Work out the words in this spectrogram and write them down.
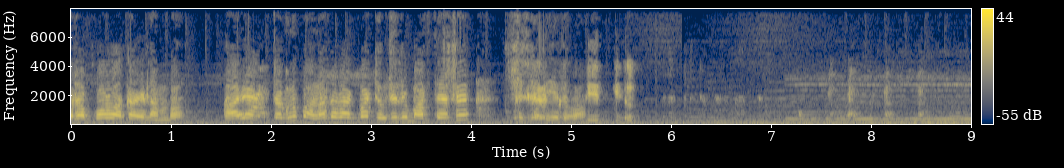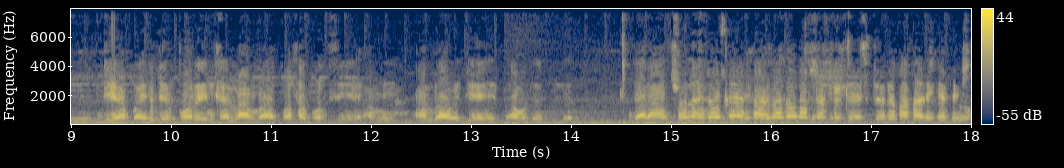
একটা বড় আকারে নামবা আর একটা গ্রুপ আলাদা রাখবা কেউ যদি মারতে আসে শিক্ষা দিয়ে দেবা। জি আপা এদের পরে ইনশাল্লাহ আমরা কথা বলছি আমি আমরা ওই যে আমাদের যারা আছে সার্ভাইভাল অফ দ্য ফিটেস্ট এটা মাথায় রেখে দিও।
